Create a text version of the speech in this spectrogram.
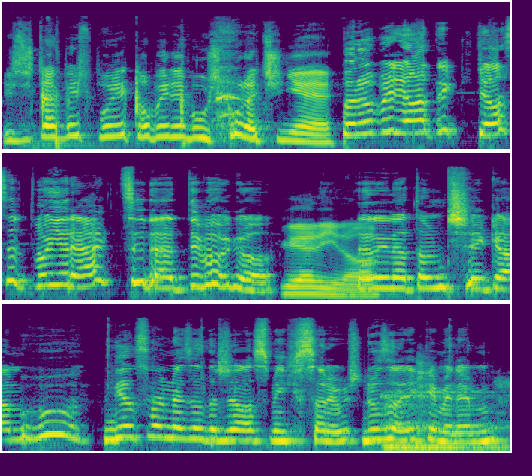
Ježíš, tak běž po někom jiným už konečně. Promiň, tak chtěla jsem tvoji reakci dát, ty mogo. Skvělý, no. Tady na tom čekám. Huh. Já jsem nezadržela smích, sorry, už jdu za někým jiným.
